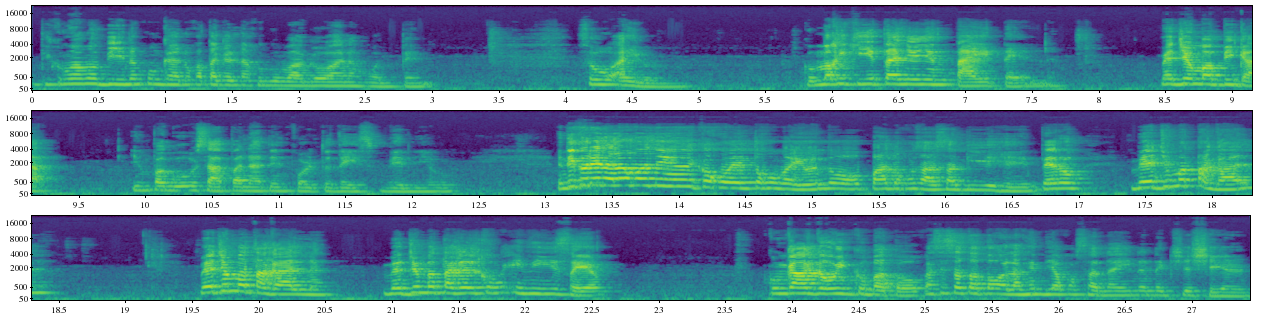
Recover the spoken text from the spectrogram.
Hindi ko nga mabilang kung gaano katagal na ako gumagawa ng content. So, ayun. Kung makikita nyo yung title, medyo mabigat yung pag-uusapan natin for today's video. Hindi ko rin alam kung ano yung ikukwento ko ngayon o paano ko sasabihin. Pero medyo matagal. Medyo matagal. Medyo matagal kong iniisip kung gagawin ko ba to. Kasi sa totoo lang, hindi ako sanay na nag-share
